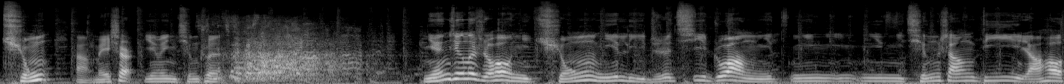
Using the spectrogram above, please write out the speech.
穷啊，没事儿，因为你青春。年轻的时候你穷，你理直气壮，你你你你你情商低，然后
